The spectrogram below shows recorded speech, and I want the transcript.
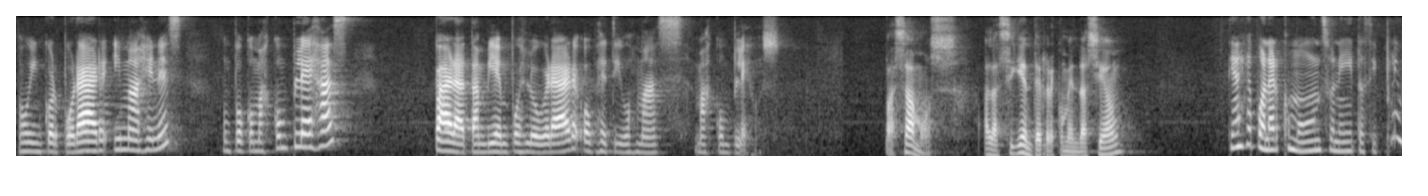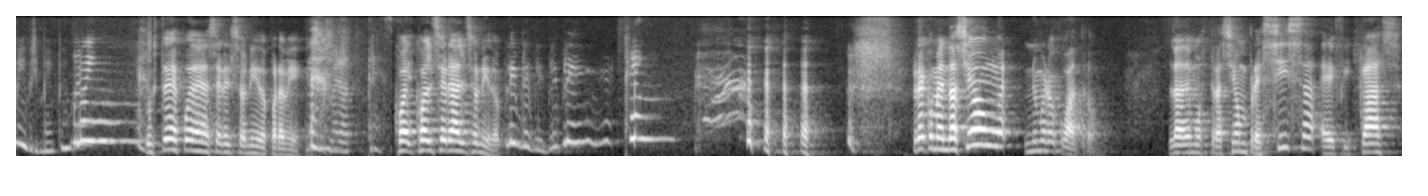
o incorporar imágenes un poco más complejas para también pues lograr objetivos más, más complejos. Pasamos a la siguiente recomendación. Tienes que poner como un sonidito así. Plim, plim, plim. Ustedes pueden hacer el sonido para mí. Número 3. ¿Cuál, cuál será el sonido? Plim, plim, plim, plim, plim. Recomendación número 4. La demostración precisa e eficaz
